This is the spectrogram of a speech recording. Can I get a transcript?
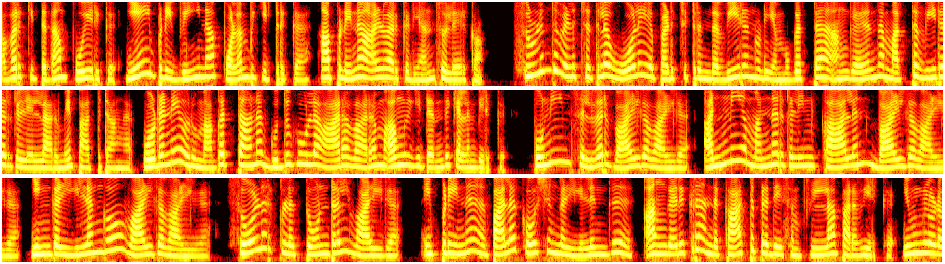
அவர்கிட்ட தான் போயிருக்கு. ஏன் இப்படி வீணா புலம்பிக்கிட்டு இருக்க? அப்படின்னு ஆழ்வார்க்கடியான் சொல்லியிருக்கான். சுளுந்து வெளிச்சத்துல ஓலைய படிச்சிட்டு இருந்த வீரனுடைய முகத்தை அங்க இருந்த மத்த வீரர்கள் எல்லாருமே பார்த்துட்டாங்க. உடனே ஒரு மகத்தான குதுகூல ஆரவாரம் அவங்க கிட்ட இருந்து கிளம்பியிருக்கு. பொன்னியின் செல்வர் வாழ்க வாழ்க. அந்நிய மன்னர்களின் காலன் வாழ்க வாழ்க. எங்கள் இளங்கோ வாழ்க வாழ்க. சோழர் குல தோன்றல் வாழ்க. இப்படின்னு பல கோஷங்கள் எழுந்து அங்க இருக்கிற அந்த காட்டு பிரதேசம் ஃபுல்லா பரவி இருக்கு இவங்களோட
